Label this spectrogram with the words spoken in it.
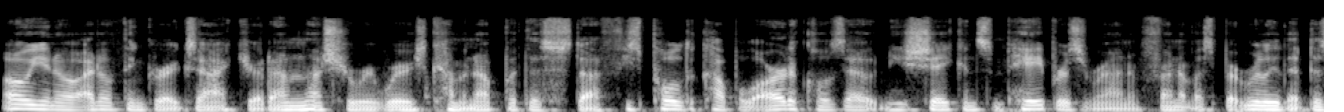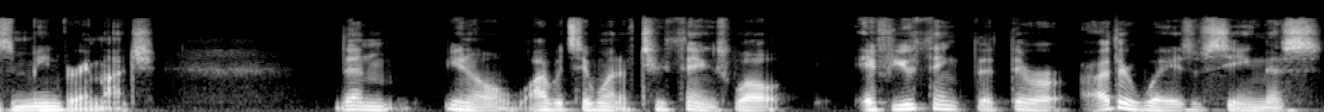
oh, you know, I don't think Gregg's accurate. I'm not sure where he's coming up with this stuff. He's pulled a couple articles out and he's shaken some papers around in front of us, but really that doesn't mean very much. Then, you know, I would say one of two things. Well, if you think that there are other ways of seeing this,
